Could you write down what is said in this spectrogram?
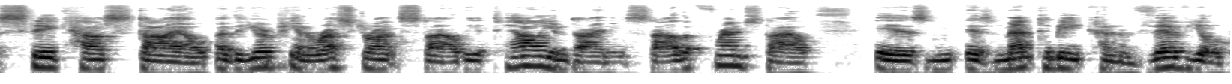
steakhouse style, or the European restaurant style, the Italian dining style, the French style is is meant to be convivial.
